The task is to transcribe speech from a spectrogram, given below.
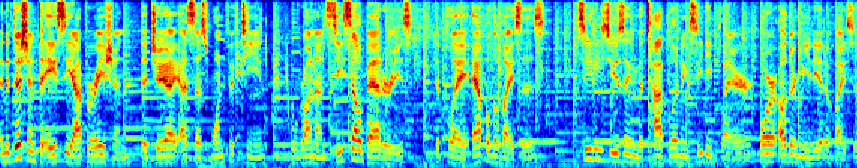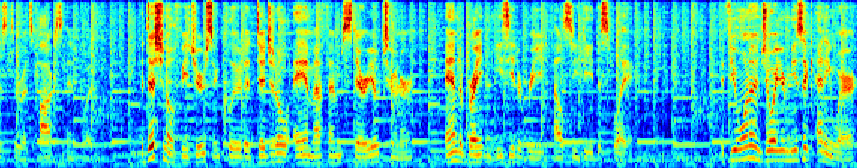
In addition to AC operation, the JISS 115 will run on C-cell batteries to play Apple devices, CDs using the top-loading CD player, or other media devices through its aux input. Additional features include a digital AM-FM stereo tuner and a bright and easy to read LCD display. If you want to enjoy your music anywhere,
